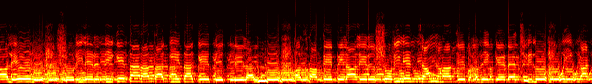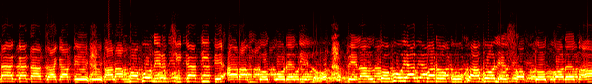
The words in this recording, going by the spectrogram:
বিলালের শরীরের দিকে তারা তাকিয়ে তাকে দেখতে লাগল। হযরতে বিলালের শরীরের চামড়া যেভাবে কেটেছিল, ওই কাটা কাটা জায়গাতে তারা লবণের ছিটা দিতে আরম্ভ করে দিল। বেলাল তবু একবারও উখা বলে শব্দ করে না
